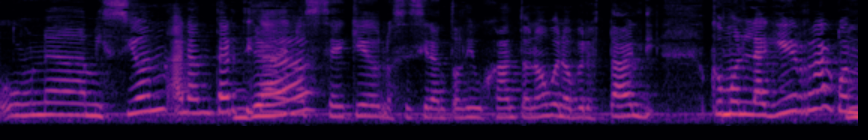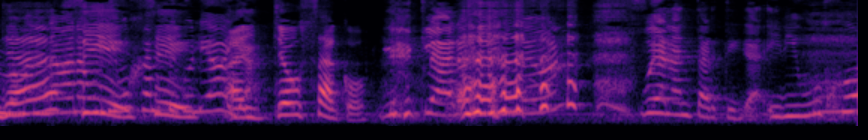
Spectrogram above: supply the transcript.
una misión a la Antártica, de no sé qué, no sé si eran todos dibujantes o no, bueno, pero estaba el como en la guerra cuando Ya, mandaban a un dibujante sí, culiao, ya. al Joe Saco. claro, el weón fue a la Antártica y dibujó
